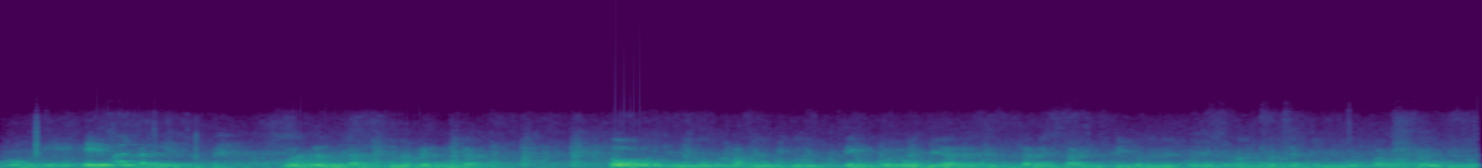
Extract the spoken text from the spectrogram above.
Como que tiene más valioso. Una pregunta, una. Todos los químicos farmacéuticos en Colombia necesitan estar inscritos en el Colegio Nacional de Químicos Farmacéuticos.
